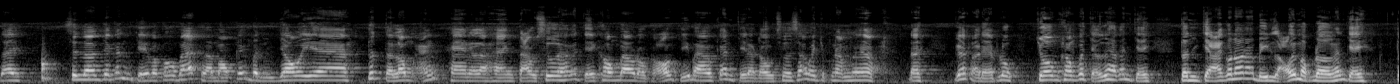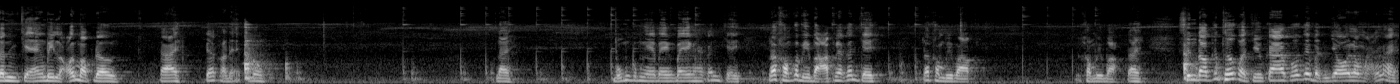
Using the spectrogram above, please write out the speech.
Đây, xin lên cho các anh chị và cô bác là một cái bình voi à, tích là lông ẳng hàng này là hàng tàu xưa ha các anh chị? Không bao đồ cổ, chỉ bao các anh chị là đồ xưa sáu bảy chục năm thôi ha. Đây, rất là đẹp luôn. Chôn không có chữ ha các anh chị? Tình trạng của nó nó bị lỗi một đường ha anh chị? Tình trạng bị lỗi một đường. Đây, rất là đẹp luôn. Đây. Bún cũng nghe ben ben ha các anh chị? Nó không có bị bọt nha các anh chị. Nó không bị bọt không bị bọt đây. Xin đo kích thước và chiều cao của cái bình voi lông mẳng này.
